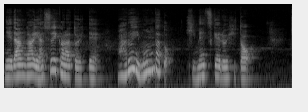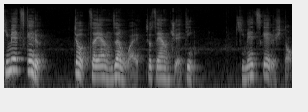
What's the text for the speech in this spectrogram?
値段が安いからといって悪いものだと決めつける人。決めつける。就这样认为。就这样决定。決めつける人。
